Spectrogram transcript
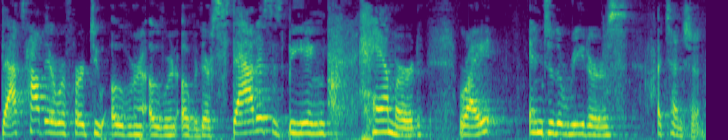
That's how they're referred to over and over and over. Their status is being hammered, right, into the reader's attention.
